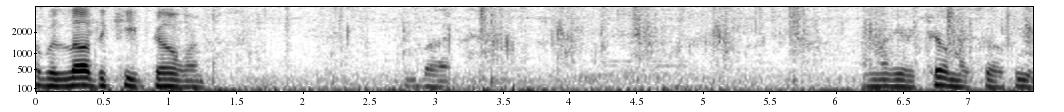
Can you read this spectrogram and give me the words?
I would love to keep going but I'm not to kill myself either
